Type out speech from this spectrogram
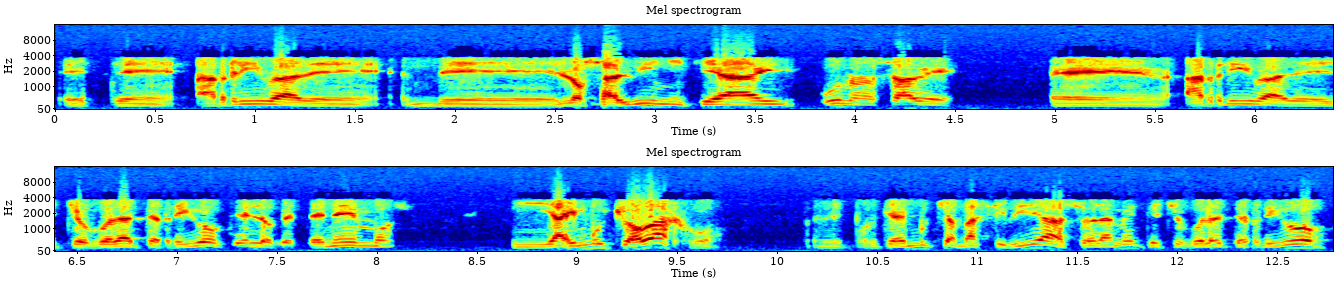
este, arriba de, de los Salvini que hay, uno no sabe eh, arriba de chocolate Rigó, que es lo que tenemos, y hay mucho abajo, eh, porque hay mucha masividad, solamente chocolate Rigó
